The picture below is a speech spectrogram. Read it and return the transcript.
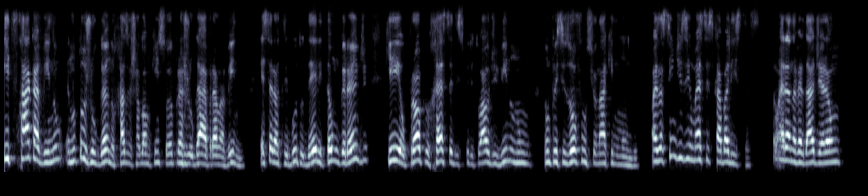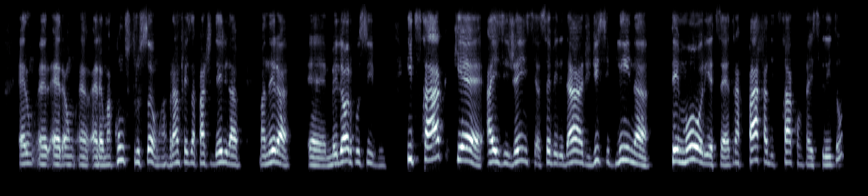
Yitzhak Avinu, eu não estou julgando, Hazve Shalom, quem sou eu para julgar Avraham Avinu? Esse era o atributo dele tão grande que o próprio resto espiritual divino não, não precisou funcionar aqui no mundo. Mas assim diziam mestres cabalistas. Então era, na verdade, era, um, era, um, era, um, era uma construção. Abraão fez a parte dele da maneira é, melhor possível. Yitzhak, que é a exigência, a severidade, disciplina, temor e etc. A pacha de Yitzhak, como está escrito.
